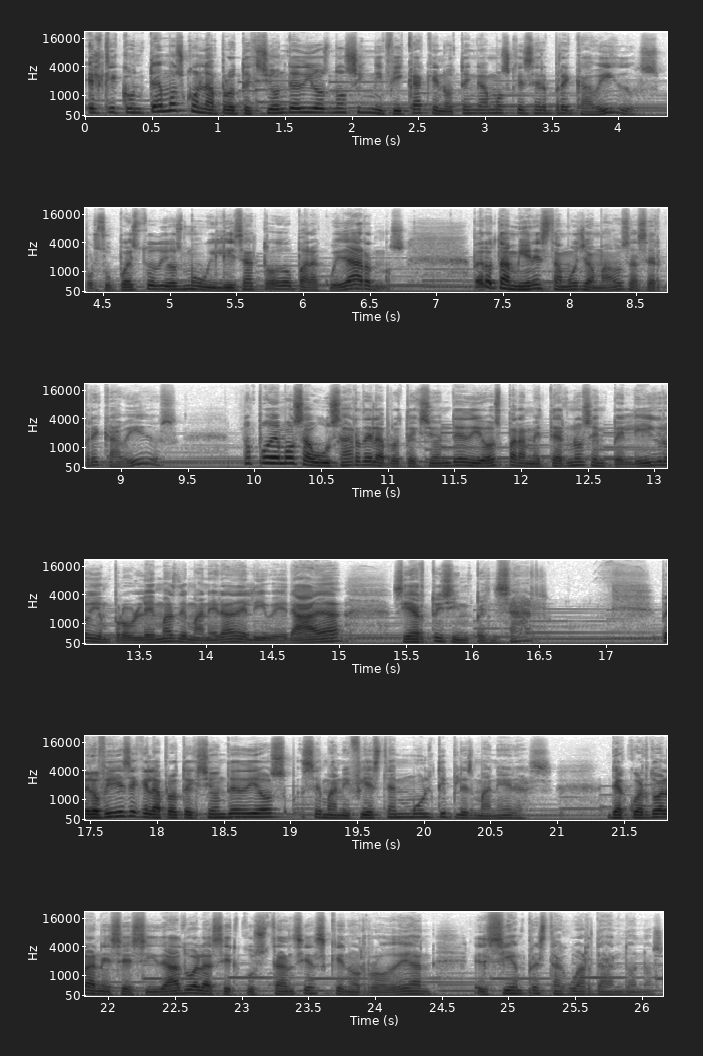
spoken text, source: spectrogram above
el que contemos con la protección de Dios no significa que no tengamos que ser precavidos. Por supuesto, Dios moviliza todo para cuidarnos, pero también estamos llamados a ser precavidos. No podemos abusar de la protección de Dios para meternos en peligro y en problemas de manera deliberada, ¿cierto? Y sin pensar. Pero fíjese que la protección de Dios se manifiesta en múltiples maneras. De acuerdo a la necesidad o a las circunstancias que nos rodean, Él siempre está guardándonos,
